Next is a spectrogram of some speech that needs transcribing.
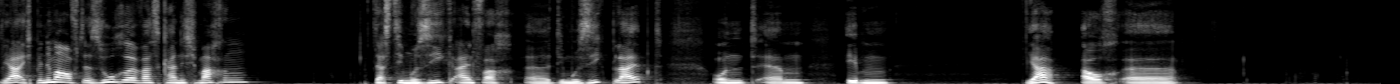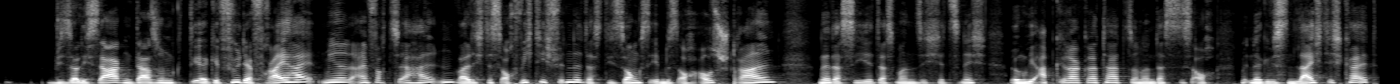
ja, ich bin immer auf der Suche, was kann ich machen, dass die Musik einfach äh, die Musik bleibt und ähm, eben, ja, auch äh, wie soll ich sagen, da so ein Gefühl der Freiheit mir einfach zu erhalten, weil ich das auch wichtig finde, dass die Songs eben das auch ausstrahlen, ne, dass sie, dass man sich jetzt nicht irgendwie abgerackert hat, sondern dass es auch mit einer gewissen Leichtigkeit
